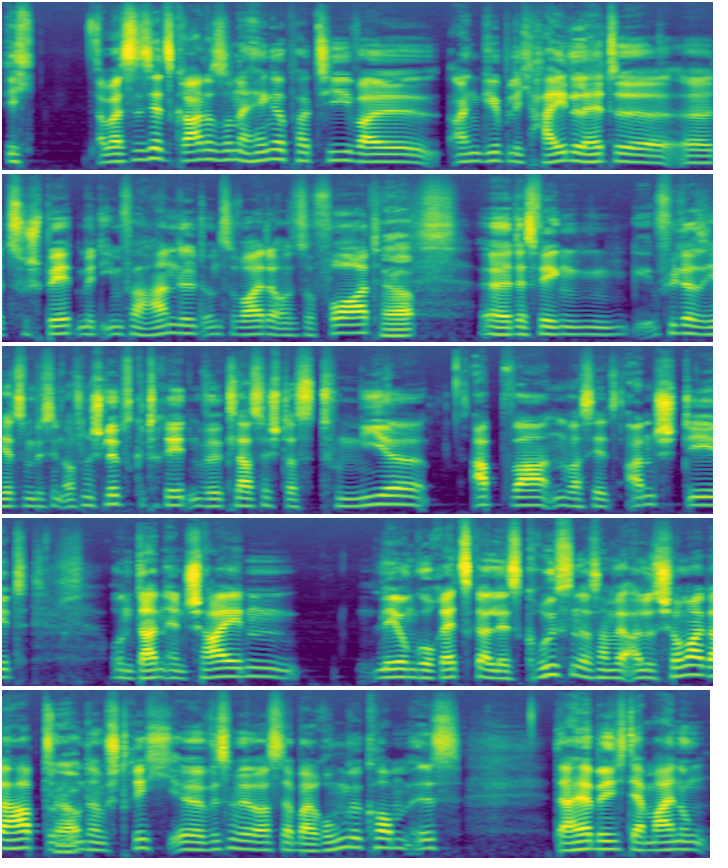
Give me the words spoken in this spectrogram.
Ich, aber es ist jetzt gerade so eine Hängepartie, weil angeblich Heidel hätte äh, zu spät mit ihm verhandelt und so weiter und so fort. Ja, Äh, deswegen fühlt er sich jetzt ein bisschen auf den Schlips getreten, will klassisch das Turnier abwarten, was jetzt ansteht und dann entscheiden. Leon Goretzka lässt grüßen, das haben wir alles schon mal gehabt und Ja. unterm Strich äh, wissen wir, was dabei rumgekommen ist. Daher bin ich der Meinung,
